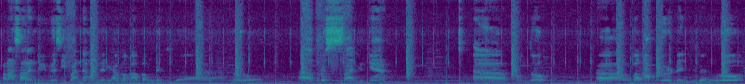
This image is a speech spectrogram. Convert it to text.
penasaran juga sih pandangan dari abang-abang dan juga Nurul. Uh, terus selanjutnya uh, untuk uh, Bang Abdur dan juga Nurul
